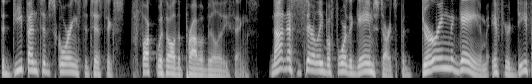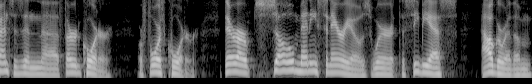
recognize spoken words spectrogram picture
the defensive scoring statistics fuck with all the probability things. Not necessarily before the game starts, but during the game, if your defense is in the third quarter or fourth quarter, there are so many scenarios where the CBS algorithm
